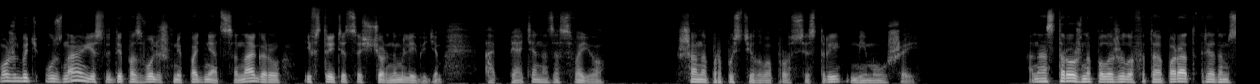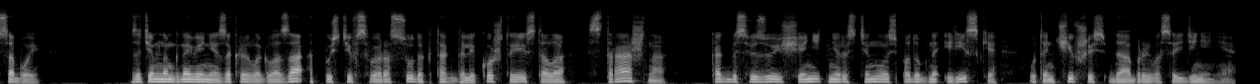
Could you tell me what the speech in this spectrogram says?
Может быть, узнаю, если ты позволишь мне подняться на гору и встретиться с черным лебедем. Опять она за свое. Шана пропустила вопрос сестры мимо ушей. Она осторожно положила фотоаппарат рядом с собой. Затем на мгновение закрыла глаза, отпустив свой рассудок так далеко, что ей стало страшно, как бы связующая нить не растянулась, подобно ириске, утончившись до обрыва соединения.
